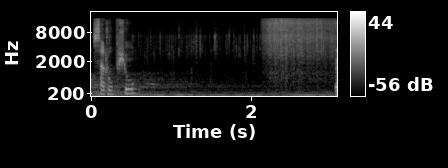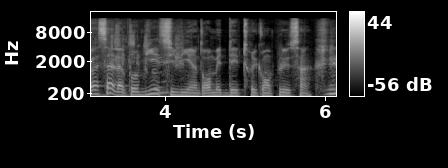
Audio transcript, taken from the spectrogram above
Salopio. Pas ça, elle a pas oublié, Sylvie, hein, de remettre des trucs en plus. hein.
